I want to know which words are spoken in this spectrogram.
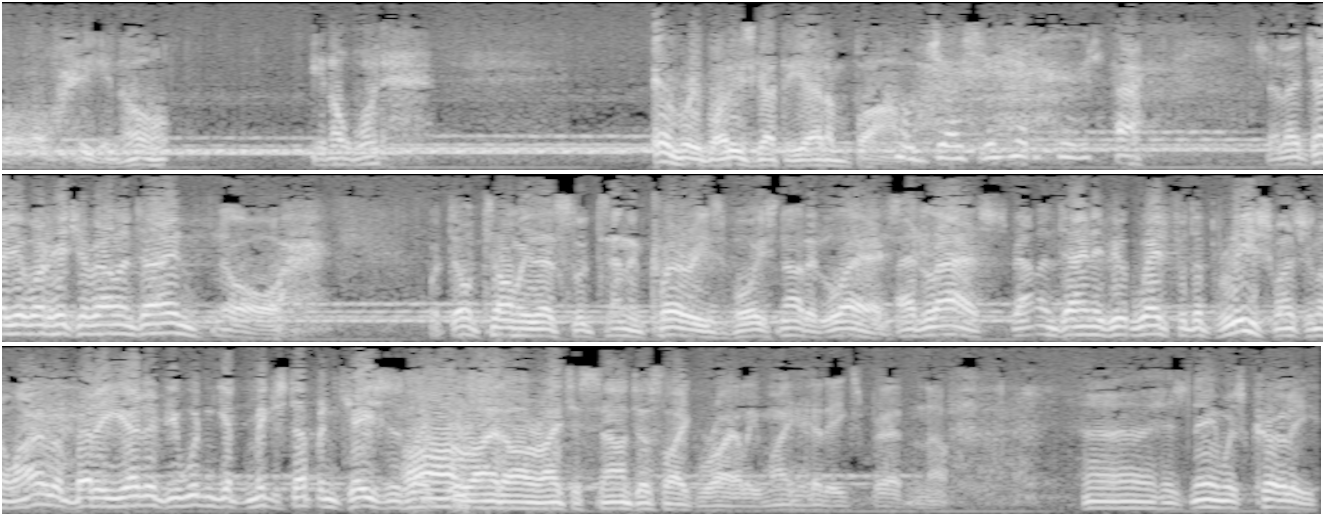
Oh, hey, you know, you know what? Everybody's got the atom bomb. Oh, George, your head hurt. Shall I tell you what hit you, Valentine? No. But don't tell me that's Lieutenant Clary's voice, not at last. At last. Valentine, if you'd wait for the police once in a while, or better yet, if you wouldn't get mixed up in cases like All this. right, all right. You sound just like Riley. My headache's bad enough. Uh, his name was Curly.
